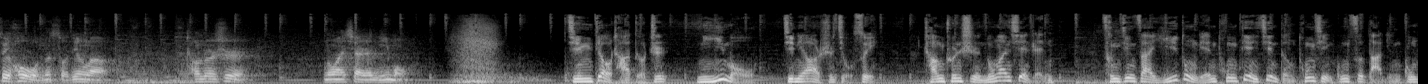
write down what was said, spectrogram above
最后，我们锁定了长春市农安县人倪某。经调查得知。倪某今年二十九岁，长春市农安县人，曾经在移动、联通、电信等通信公司打零工，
